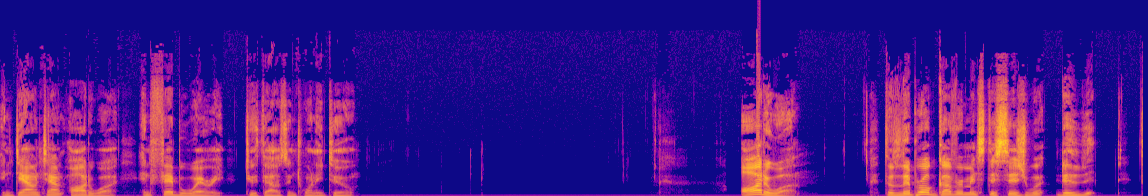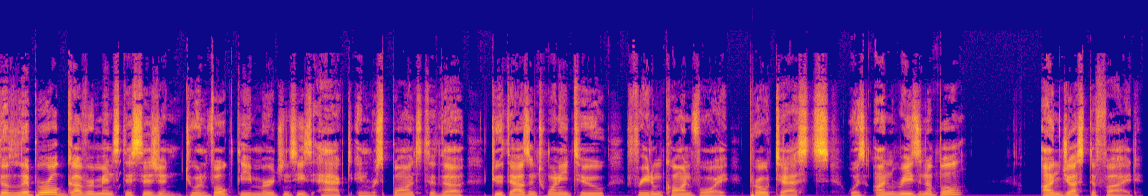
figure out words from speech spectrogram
in downtown Ottawa in February 2022. Ottawa. The Liberal government's decision The liberal government's decision to invoke the Emergencies Act in response to the 2022 Freedom Convoy protests was unreasonable, unjustified,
